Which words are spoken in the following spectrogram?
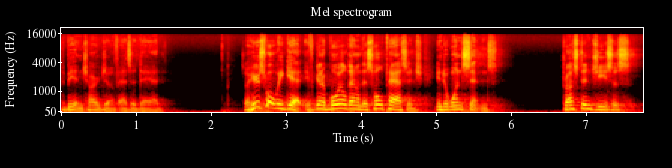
to be in charge of as a dad. So here's what we get. If you're going to boil down this whole passage into one sentence trust in Jesus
